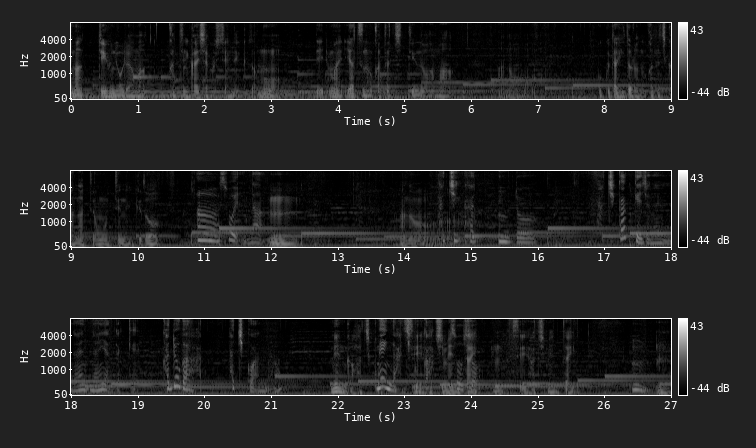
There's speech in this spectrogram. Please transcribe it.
まあっていうふうに俺はまあ勝手に解釈してんねんけどもで、まあ、やつの形っていうのはまああの奥田ヒドロの形かなって思ってんねんけど。ああそうやんな。うん。あの八はうんと八角形じゃないの？何何やったっけ？角が八個あんの？麺が8個。麺が8正個か。八面体。そうそう。うん正八面体。うん。うん。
